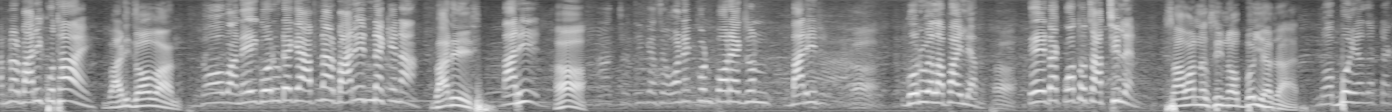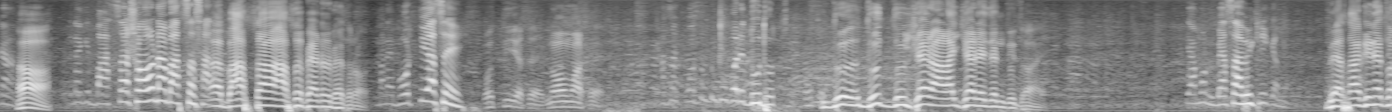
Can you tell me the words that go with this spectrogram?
আপনার বাড়ি কোথায়? বাড়ি দবান দবান এই গরুটাকে আপনার বাড়ির না কেনা? বাড়ির। বাড়ির? হ্যাঁ। আচ্ছা ঠিক আছে। অনেকক্ষণ পর একজন বাড়ির হ্যাঁ, গরুওয়ালা পাইলাম। হ্যাঁ। তো এটা কত চাচ্ছিলেন? নকশি নব্বই হাজার। নব্বই হাজার টাকা? হ্যাঁ। এটা কি বাচ্চা সহ না বাচ্চা বাচ্চা আছে পেটের ভেতর মানে ভর্তি আছে? ভর্তি আছে ন মাসে। আচ্ছা কতটুকু করে দুধ হচ্ছে? দুধ দুইশের আড়াইশের এজেন্ট দুধ হয়। কেমন? বেচা বিক্রি কেমন? বেচা কিনে তো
